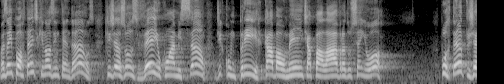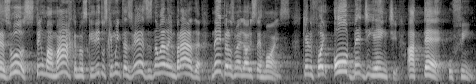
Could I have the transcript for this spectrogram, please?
Mas é importante que nós entendamos que Jesus veio com a missão de cumprir cabalmente a palavra do Senhor. Portanto, Jesus tem uma marca, meus queridos, que muitas vezes não é lembrada nem pelos melhores sermões, que ele foi obediente até o fim.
